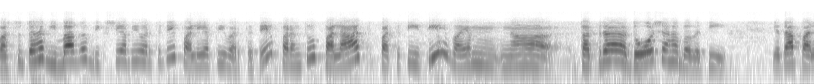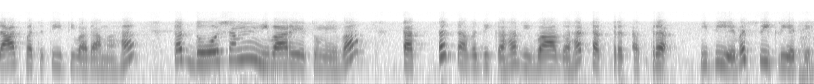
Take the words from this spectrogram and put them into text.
वस्तुतः विभागवृक्षे अपि वर्तते फले अपि वर्तते परन्तु फलात् पतति इति वयं न तत्र दोषः भवति। यदा फलात् पतति इति वदामः तद् दोषं निवारयितुमेव तत्तत् अवधिकः विभागः तत्र तत्र इति एव स्वीक्रियते।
